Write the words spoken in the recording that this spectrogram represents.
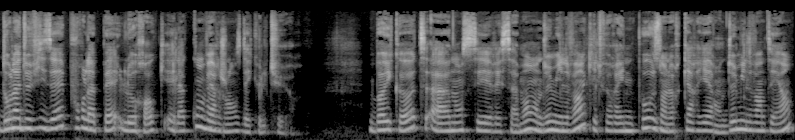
dont la devise est Pour la paix, le rock et la convergence des cultures. Boycott a annoncé récemment en 2020 qu'il ferait une pause dans leur carrière en 2021,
